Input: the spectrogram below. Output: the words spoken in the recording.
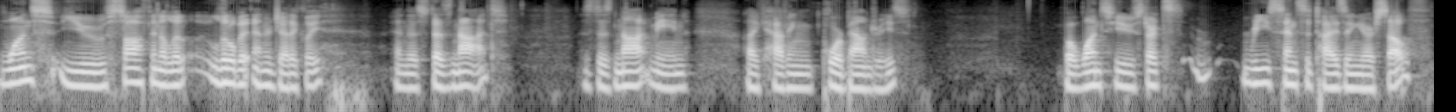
once you soften a little, little bit energetically, and this does not, this does not mean like having poor boundaries. But once you start resensitizing yourself,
